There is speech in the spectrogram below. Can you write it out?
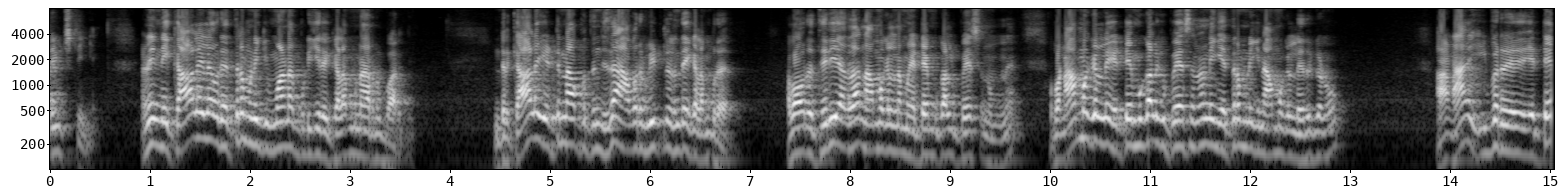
அறிவிச்சிட்டிங்க. ஆனால் இன்றைக்கி காலையில் அவர் எத்தனை மணிக்கு விமானம் பிடிக்கிற கிளம்புனாருன்னு பாருங்க. இன்று காலை எட்டு நாற்பத்தஞ்சு தான் அவர் வீட்டிலிருந்தே கிளம்புறாரு. அப்போ அவருக்கு தெரியாதா நாமக்கல் நம்ம எட்டே முக்காலுக்கு பேசணும்னு? அப்போ நாமக்கல்ல எட்டே முக்காலுக்கு பேசணும்னா நீங்கள் எத்தனை மணிக்கு நாமக்கல்ல இருக்கணும்? ஆனால் இவர் எட்டே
